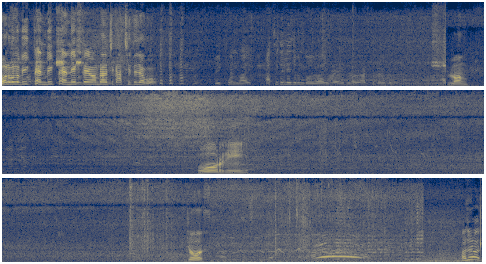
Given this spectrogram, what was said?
বলো বলো big fan big fan next time আমরা হচ্ছে কাছিতে যাব। বিগ ফ্যান ভাই। কাছে থেকে যাবেন কবে ভাই? লং ও রে জোস হজরত!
